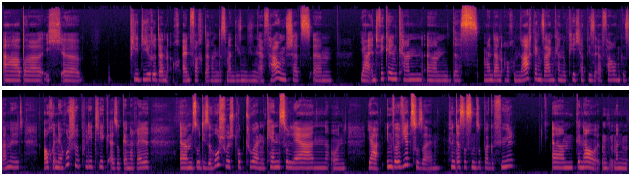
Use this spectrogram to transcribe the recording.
aber ich äh, plädiere dann auch einfach daran, dass man diesen, diesen Erfahrungsschatz ähm, ja, entwickeln kann, ähm, dass man dann auch im Nachgang sagen kann, okay, ich habe diese Erfahrung gesammelt. Auch in der Hochschulpolitik, also generell ähm, so diese Hochschulstrukturen kennenzulernen und ja, involviert zu sein. Ich finde, das ist ein super Gefühl. Ähm, genau, und man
